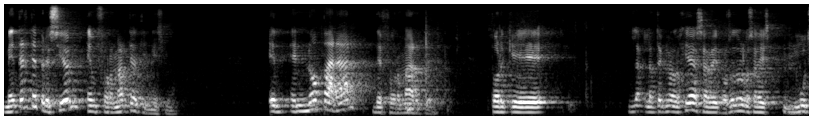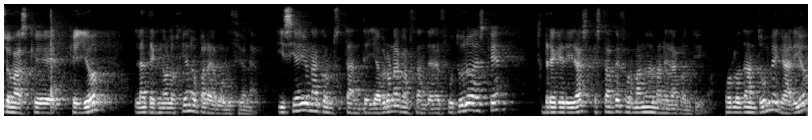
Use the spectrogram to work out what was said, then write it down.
Meterte presión en formarte a ti mismo. En, en no parar de formarte. Porque la, la tecnología, sabéis, vosotros lo sabéis mucho más que, que yo, la tecnología no para evolucionar. Y si hay una constante y habrá una constante en el futuro es que requerirás estarte formando de manera continua. Por lo tanto, un becario,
